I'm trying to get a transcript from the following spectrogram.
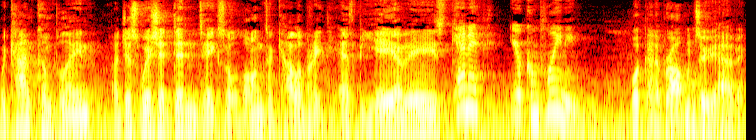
We can't complain. I just wish it didn't take so long to calibrate the FBA arrays. Kenneth, you're complaining. What kind of problems are you having?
